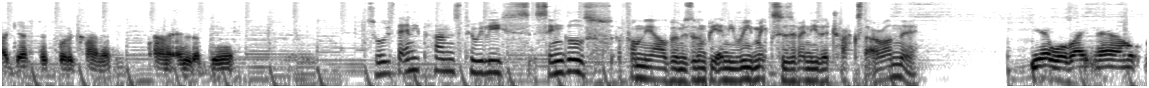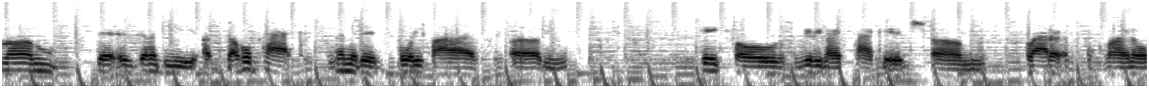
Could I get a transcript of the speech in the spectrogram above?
I guess that's what it kind of kind of ended up being. So, is there any plans to release singles from the album? Is there going to be any remixes of any of the tracks that are on there? Yeah, well, right now um, there is going to be a double pack, limited 45 um, gatefolds, really nice package, um, splatter vinyl,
